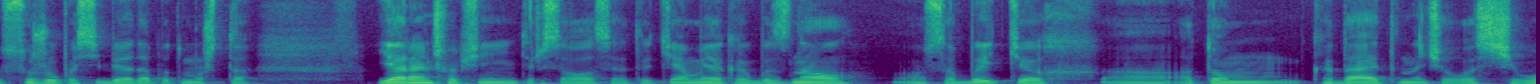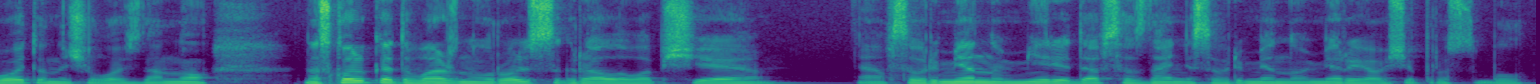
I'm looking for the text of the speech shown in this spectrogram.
сужу по себе, да, потому что я раньше вообще не интересовался этой темой, я как бы знал о событиях, а, о том, когда это началось, с чего это началось, да, но насколько это важную роль сыграло вообще а, в современном мире, да, в создании современного мира, я вообще просто был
